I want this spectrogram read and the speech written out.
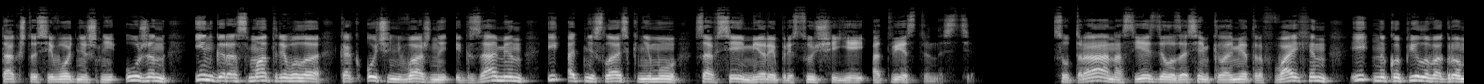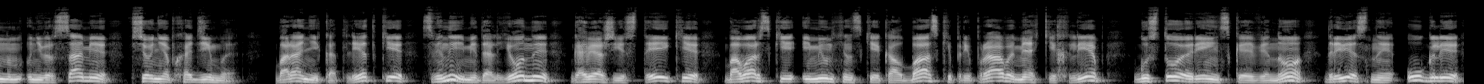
Так что сегодняшний ужин Инга рассматривала как очень важный экзамен и отнеслась к нему со всей мерой присущей ей ответственности. С утра она съездила за 7 километров в Айхен и накупила в огромном универсаме все необходимое – бараньи котлетки, свиные медальоны, говяжьи стейки, баварские и мюнхенские колбаски, приправы, мягкий хлеб, густое рейнское вино, древесные угли,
